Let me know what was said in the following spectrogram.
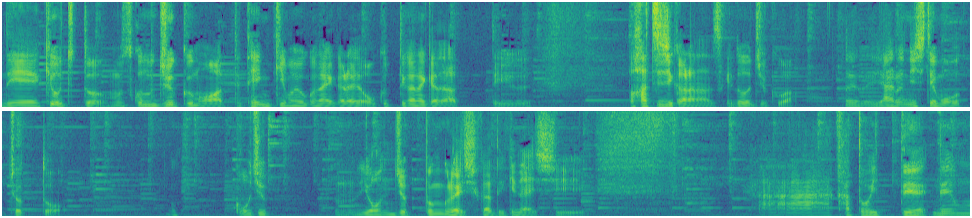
で、今日ちょっと息子の塾もあって天気も良くないから送ってかなきゃだってていう。8時からなんですけど塾は。やるにしてもちょっと50 40分ぐらいしかできないし。あかといって年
